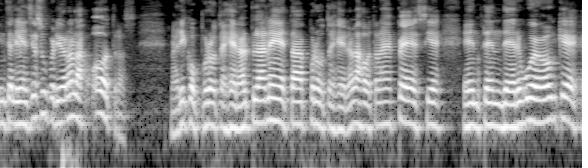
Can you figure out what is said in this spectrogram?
inteligencia superior a las otras? Marico, proteger al planeta, proteger a las otras especies, entender, huevón, que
